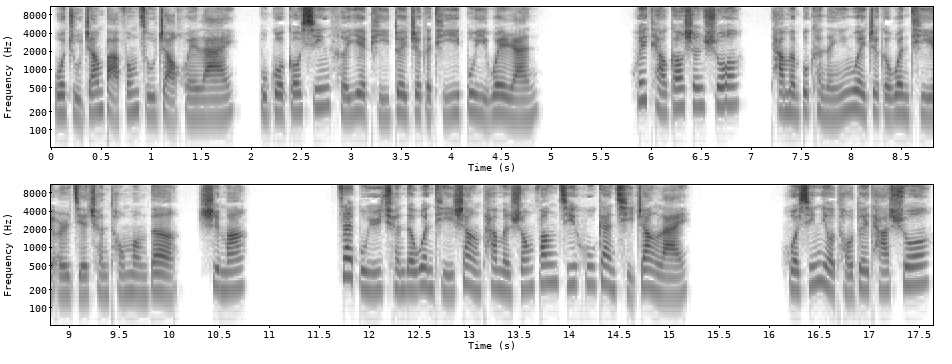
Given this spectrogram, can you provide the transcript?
我主张把风族找回来。不过勾心和叶皮对这个提议不以为然。”灰条高声说：“他们不可能因为这个问题而结成同盟的，是吗？”在捕鱼权的问题上，他们双方几乎干起仗来。火星扭头对他说：“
